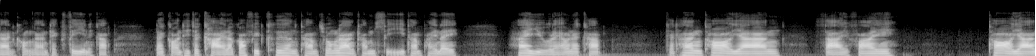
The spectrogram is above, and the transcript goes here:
งานของงานแท็กซี่นะครับ และก่อนที่จะขายเราก็ฟิตเครื่องทำช่วงล่างทำสีทำภายในให้อยู่แล้วนะครับ กระทั่งท่อยาง สายไฟ ท่อยาง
